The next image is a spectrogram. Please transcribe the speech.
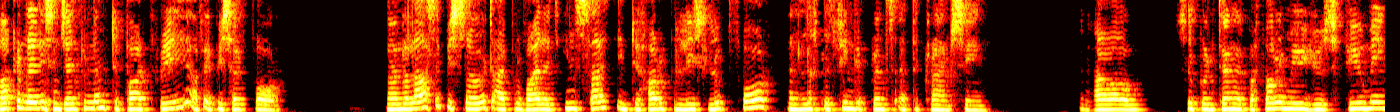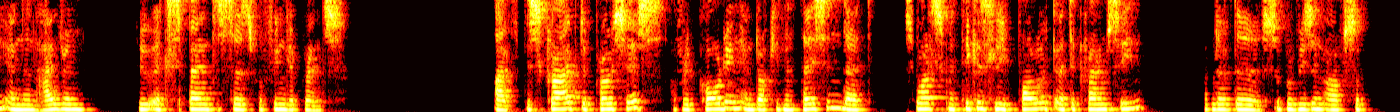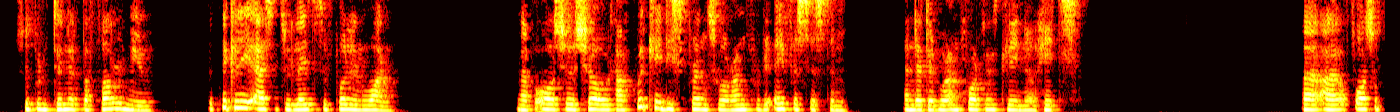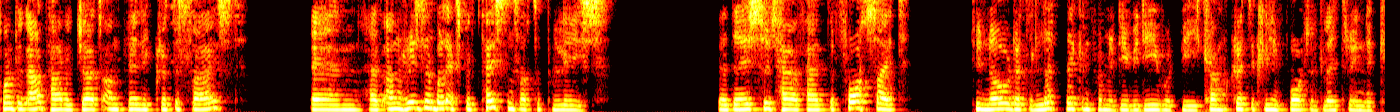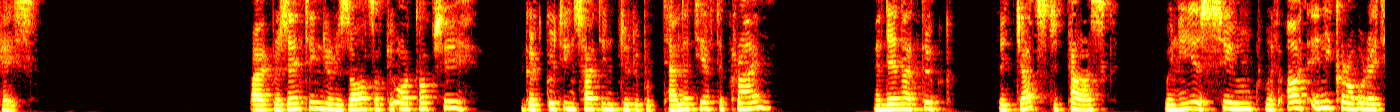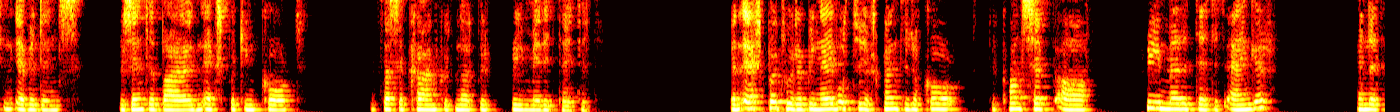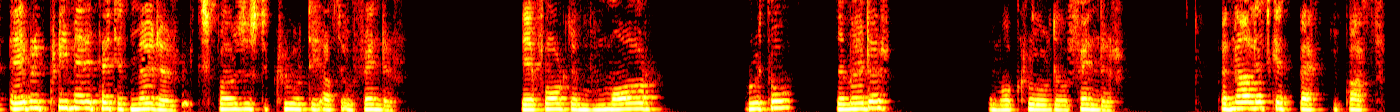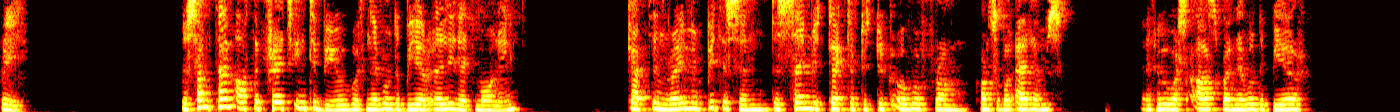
Welcome, ladies and gentlemen, to part three of episode four. Now, in the last episode, I provided insight into how the police looked for and lifted fingerprints at the crime scene, and how Superintendent Bartholomew used fuming and ninhydrin to expand the search for fingerprints. I've described the process of recording and documentation that Swartz meticulously followed at the crime scene under the supervision of Superintendent Bartholomew particularly as it relates to Folien 1. And I've also showed how quickly these sprints will run through the AFIS system and that there were unfortunately no hits. Uh, I've also pointed out how the judge unfairly criticized and had unreasonable expectations of the police, that they should have had the foresight to know that the lift taken from the DVD would become critically important later in the case. By presenting the results of the autopsy, we got good insight into the brutality of the crime. And then I took the judge to task when he assumed, without any corroborating evidence presented by an expert in court, that such a crime could not be premeditated. An expert would have been able to explain to the court the concept of premeditated anger and that every premeditated murder exposes the cruelty of the offender. Therefore, the more brutal the murder, the more cruel the offender. But now let's get back to part three. So sometime after Fred's interview with Neville de Beer early that morning, Captain Raymond Peterson, the same detective that took over from Constable Adams, and who was asked by Neville de Beer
